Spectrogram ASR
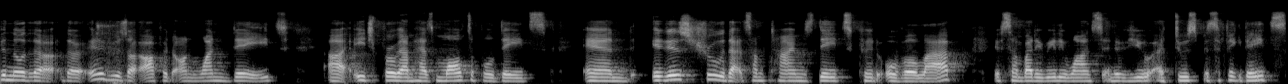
even though the, the interviews are offered on one date. Uh, each program has multiple dates and it is true that sometimes dates could overlap if somebody really wants to interview at two specific dates.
